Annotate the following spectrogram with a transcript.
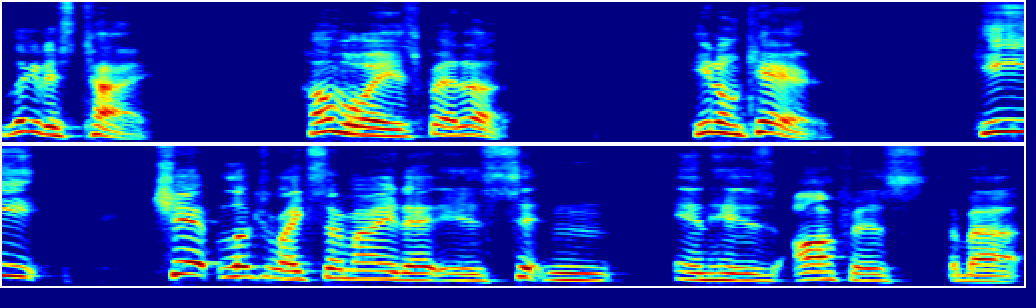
look at his tie homeboy is fed up he don't care he chip looks like somebody that is sitting in his office about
